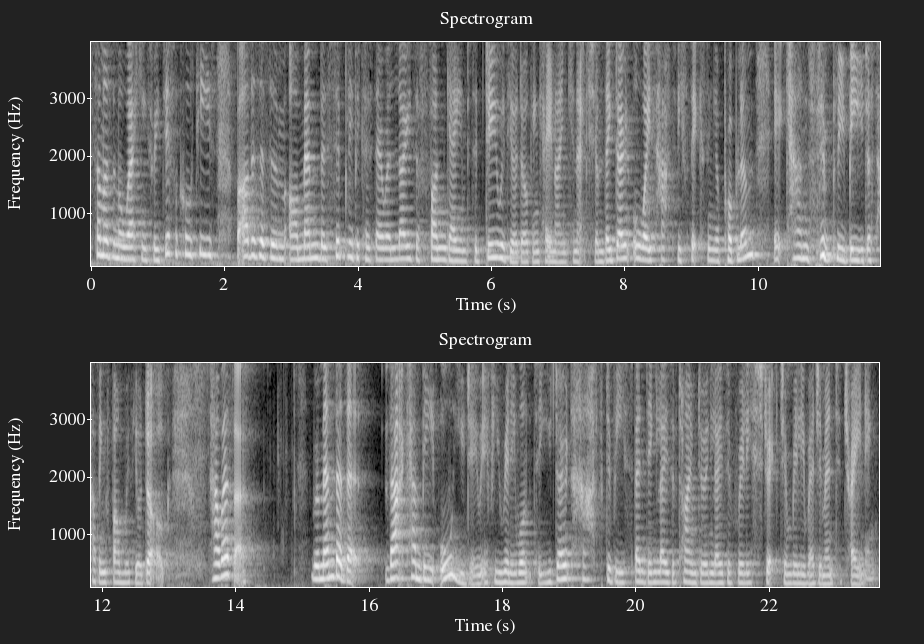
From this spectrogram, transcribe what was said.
some of them are working through difficulties, but others of them are members simply because there are loads of fun games to do with your dog in Canine Connection. They don't always have to be fixing a problem, it can simply be just having fun with your dog. However, remember that that can be all you do if you really want to. You don't have to be spending loads of time doing loads of really strict and really regimented training.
